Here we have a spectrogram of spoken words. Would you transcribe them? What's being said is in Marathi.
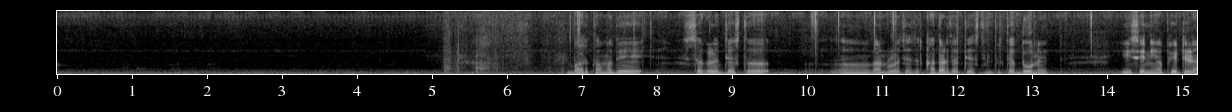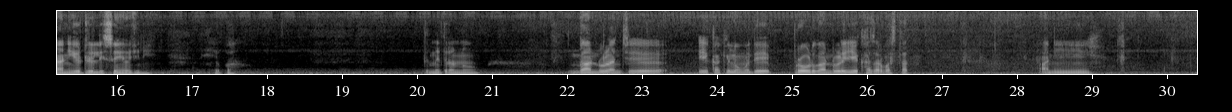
भारतामध्ये सगळ्यात जास्त गांडुळाच्या जर खादाड जाती असतील तर त्या दोन आहेत. इसेनिया फेटिडा आणि इड्रेली संयोजनी. हे पहा. तर मित्रांनो गांडुळांचे एका किलोमध्ये प्रौढ गांडुळे एक हजार बसतात. आणि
